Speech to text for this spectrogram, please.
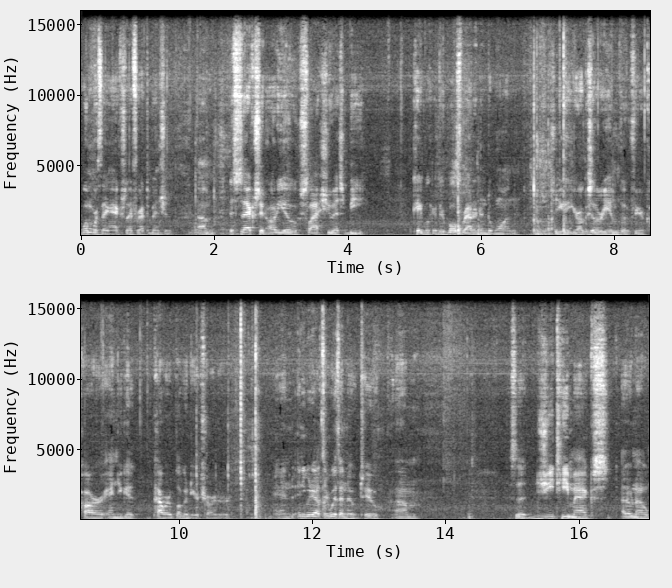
one more thing actually, I forgot to mention. Um, this is actually an audio slash USB cable here. They're both routed into one, so you get your auxiliary input for your car, and you get power to plug into your charger. And anybody out there with a Note 2, um, it's a GT Max. I don't know,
